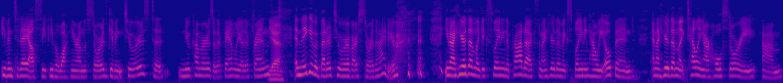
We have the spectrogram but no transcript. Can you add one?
even today I'll see people walking around the stores giving tours to newcomers or their family or their friends Yeah. and they give a better tour of our store than I do. you know, I hear them like explaining the products and I hear them explaining how we opened and I hear them like telling our whole story. Um,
